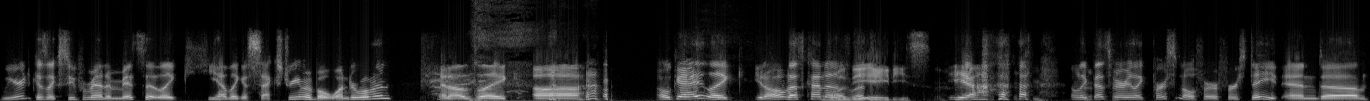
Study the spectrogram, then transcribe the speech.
weird because like Superman admits that like he had like a sex dream about Wonder Woman, and I was like, uh, okay, like you know that's kind Well, of the 80s. yeah. I'm like that's very like personal for a first date, and um,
